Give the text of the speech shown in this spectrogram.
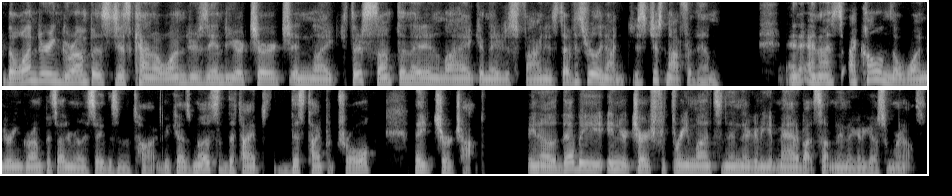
the wandering grumpus just kind of wanders into your church and like there's something they didn't like and they're just finding stuff. It's really not. It's just not for them. And and I, I call them the wandering grumpus. I didn't really say this in the talk because most of the types this type of troll they church hop. You know they'll be in your church for three months and then they're going to get mad about something and they're going to go somewhere else.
